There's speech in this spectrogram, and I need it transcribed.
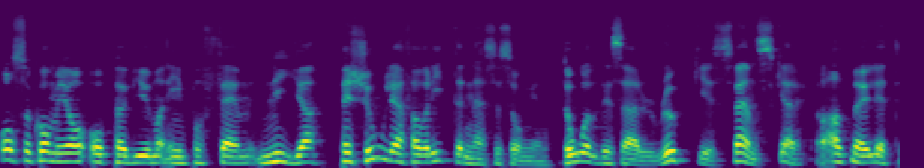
Och så kommer jag och Per Bjurman in på fem nya personliga favoriter den här säsongen. Doldisar, rookies, svenskar, ja, allt möjligt.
